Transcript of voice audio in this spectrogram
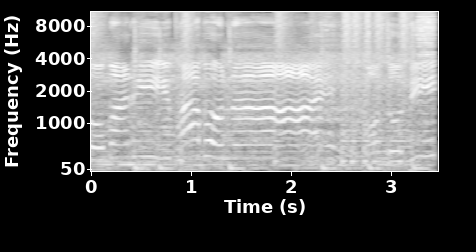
তোমারই ভাবনায়। কতদিন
